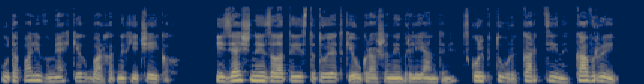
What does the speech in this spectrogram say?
утопали в мягких бархатных ячейках. Изящные золотые статуэтки, украшенные бриллиантами, скульптуры, картины, ковры,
